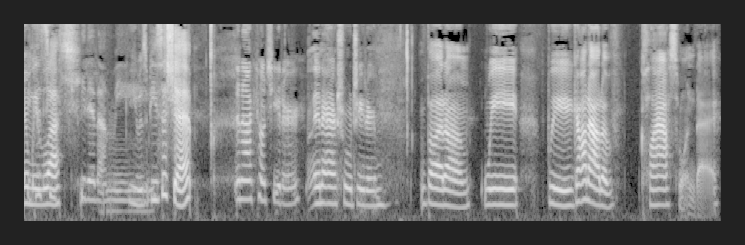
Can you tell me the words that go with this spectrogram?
and we left, He cheated on me. he was a piece of shit, an actual cheater. an actual cheater. But um we we got out of class one day.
